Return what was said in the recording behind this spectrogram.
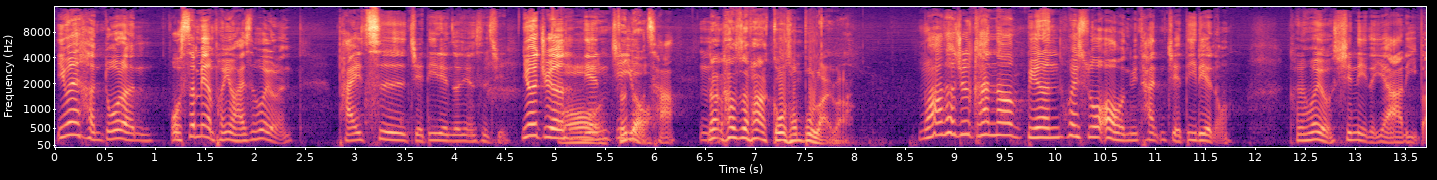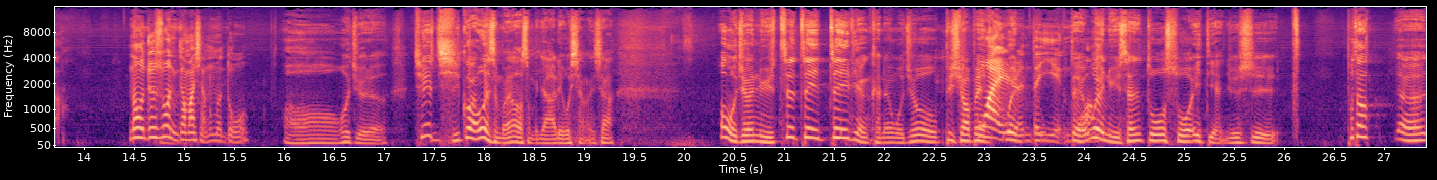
因为很多人，我身边的朋友还是会有人排斥姐弟恋这件事情，因为觉得年纪有差。哦哦嗯、那他是怕沟通不来吧？哇，他就看到别人会说哦，你谈姐弟恋哦，可能会有心理的压力吧。那我就说你干嘛想那么多？哦，我会觉得其实奇怪，为什么要有什么压力？我想一下。哦，我觉得女这这这一点，可能我就必须要被外人的眼光对为女生多说一点，就是不知道呃，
